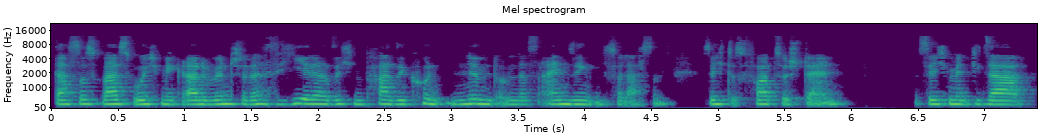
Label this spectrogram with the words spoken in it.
Das ist was, wo ich mir gerade wünsche, dass jeder sich ein paar Sekunden nimmt, um das einsinken zu lassen, sich das vorzustellen, sich mit dieser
